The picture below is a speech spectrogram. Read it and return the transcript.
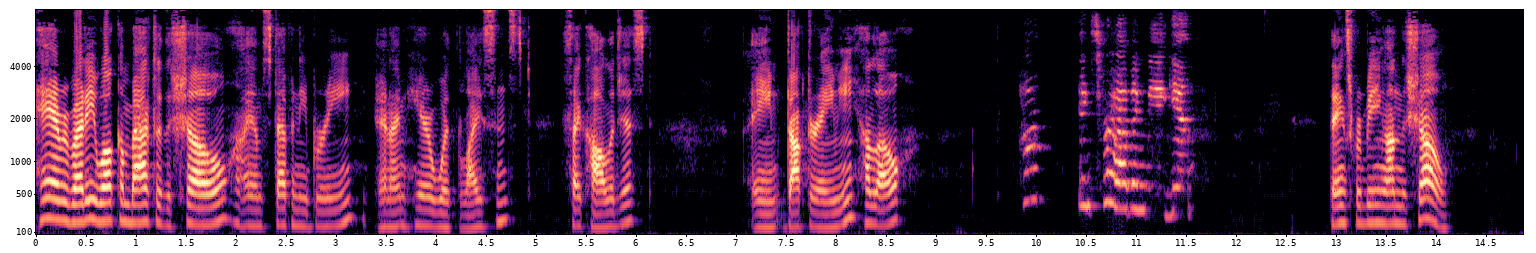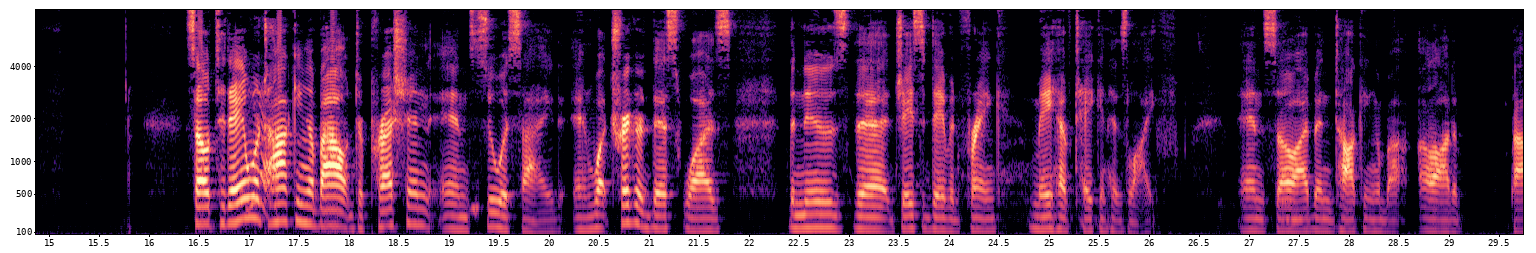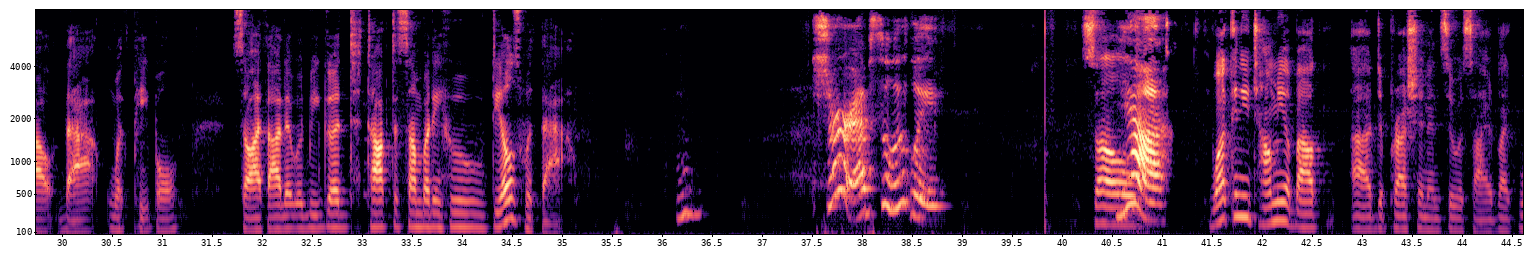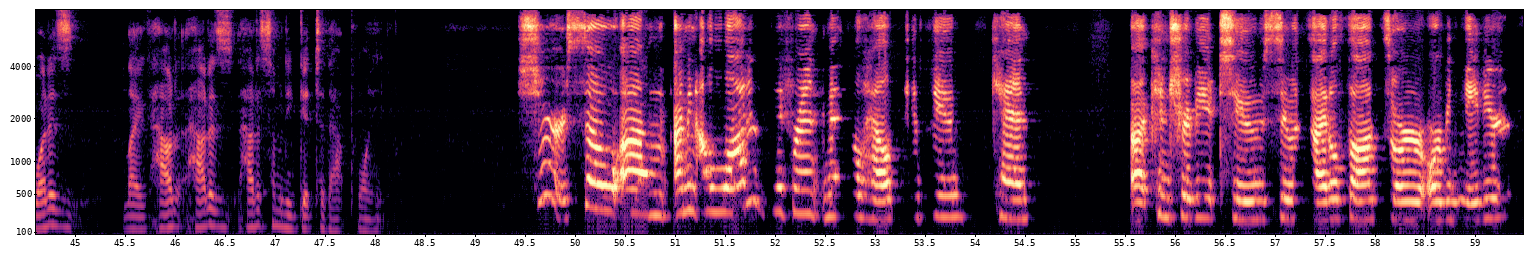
Hey everybody, welcome back to the show. I am Stephanie Bri, and I'm here with licensed psychologist Dr. Amy. Hello. Hi, thanks for having me again. Thanks for being on the show. So today we're talking about depression and suicide, and what triggered this was the news that Jason David Frank may have taken his life. And so mm-hmm. I've been talking about a lot of, about that with people. So I thought it would be good to talk to somebody who deals with that. Sure, absolutely. So Yeah. what can you tell me about uh, depression and suicide? Like, what is, like, how how does how does somebody get to that point? Sure. So, um, I mean, a lot of different mental health issues can uh, contribute to suicidal thoughts or, or behavior.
